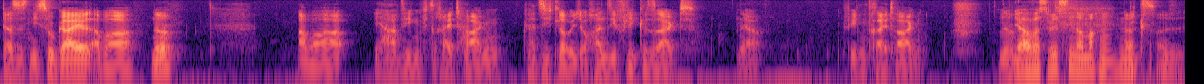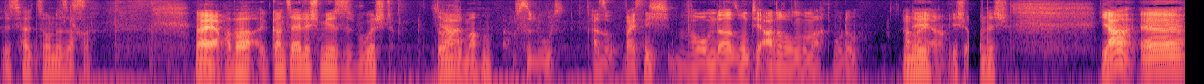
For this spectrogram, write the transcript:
das ist nicht so geil, aber, ne? Aber ja, wegen drei Tagen hat sich, glaube ich, auch Hansi Flick gesagt, ja, wegen drei Tagen. Ne? Ja, was willst du denn da machen? Ne? Also, ist halt so eine Nix. Sache. Naja. Aber ganz ehrlich, mir ist es wurscht. Sollen ja, sie machen. Absolut. Also weiß nicht, warum da so ein Theater drum gemacht wurde. Aber nee, ja. ich auch nicht. Ja, äh,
